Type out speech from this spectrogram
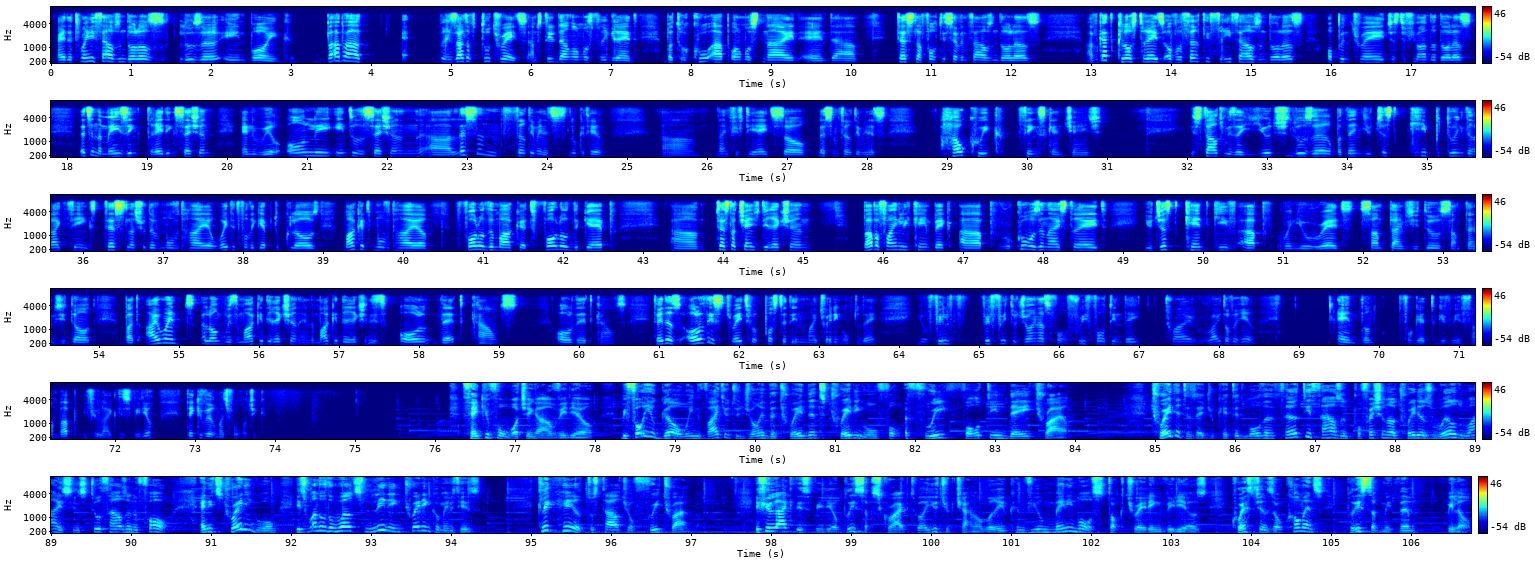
I had a $20,000 loser in Boeing. Baba, eh, result of two trades. I'm still down almost three grand, but Roku up almost nine and uh, Tesla $47,000. I've got close trades over $33,000, open trade just a few hundred dollars. That's an amazing trading session and we're only into the session uh, less than 30 minutes. Look at here, uh, 9.58, so less than 30 minutes. How quick things can change you start with a huge loser, but then you just keep doing the right things. Tesla should have moved higher, waited for the gap to close. Market moved higher, follow the market, follow the gap. Uh, Tesla changed direction. Baba finally came back up. Roku was a nice trade. You just can't give up when you read. Sometimes you do, sometimes you don't. But I went along with the market direction, and the market direction is all that counts. all that counts. Traders, all of these trades were posted in my trading room today. You feel feel free to join us for a free 14-day trial right over here. And don't forget to give me a thumb up if you like this video. Thank you very much for watching. Thank you for watching our video. Before you go, we invite you to join the TradeNet trading room for a free 14-day trial. TradeNet has educated more than 30,000 professional traders worldwide since 2004, and its trading room is one of the world's leading trading communities. Click here to start your free trial. If you like this video, please subscribe to our YouTube channel where you can view many more stock trading videos. Questions or comments, please submit them below.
